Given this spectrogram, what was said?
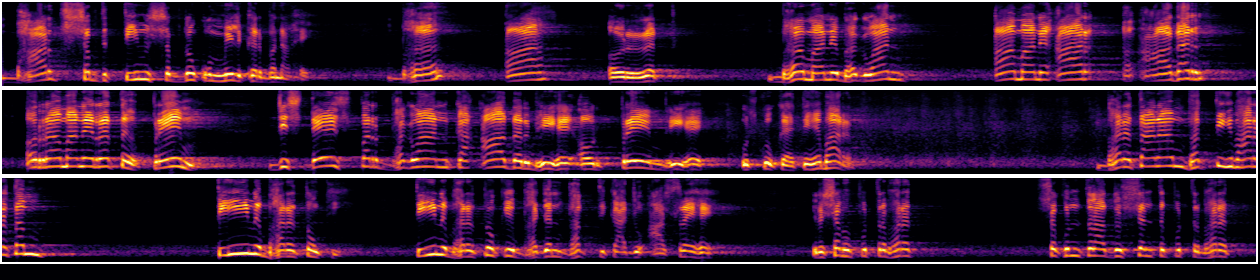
भारत शब्द तीन शब्दों को मिलकर बना है। भ, आ और रत। भ माने भगवान, आ माने आर, आदर और र माने रत, प्रेम। जिस देश पर भगवान का आदर भी है और प्रेम भी है, उसको कहते हैं भारत। भरतानाम भक्ति भारतम। तीन भरतों की, तीन भरतों के भजन भक्ति का जो आश्रय है ऋषभ पुत्र भरत, शकुंतला दुष्यंत पुत्र भरत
